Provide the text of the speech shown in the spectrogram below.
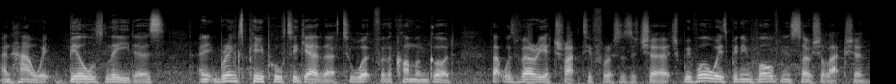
and how it builds leaders and it brings people together to work for the common good. That was very attractive for us as a church. We've always been involved in social action,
